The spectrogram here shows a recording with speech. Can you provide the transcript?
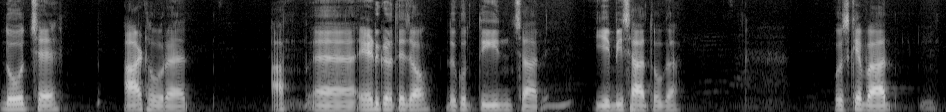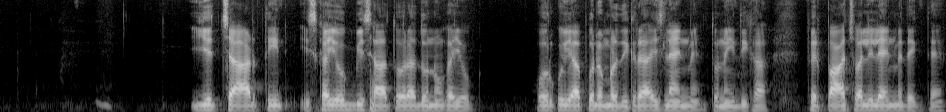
दो छः, आठ हो रहा है। आप ऐड करते जाओ। देखो, तीन, चार, ये भी सात होगा। उसके बाद ये चार, तीन, इसका योग भी सात हो रहा है, दोनों का योग। और कोई आपको नंबर दिख रहा है इस लाइन में तो नहीं दिखा। फिर पाँच वाली लाइन में देखते हैं।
